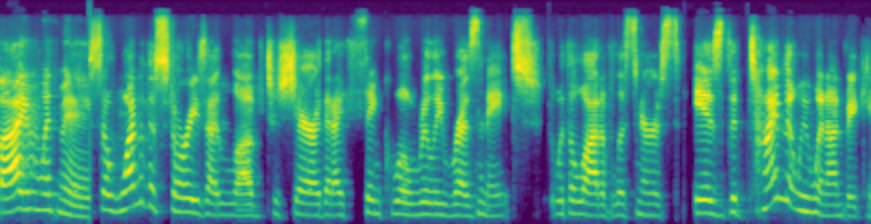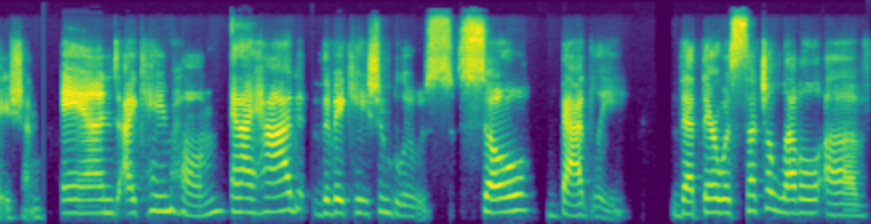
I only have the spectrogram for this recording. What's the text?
fine with me. So, one of the stories I love to share that I think will really resonate with a lot of listeners is the time that we went on vacation. And I came home and I had the vacation blues so badly that there was such a level of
